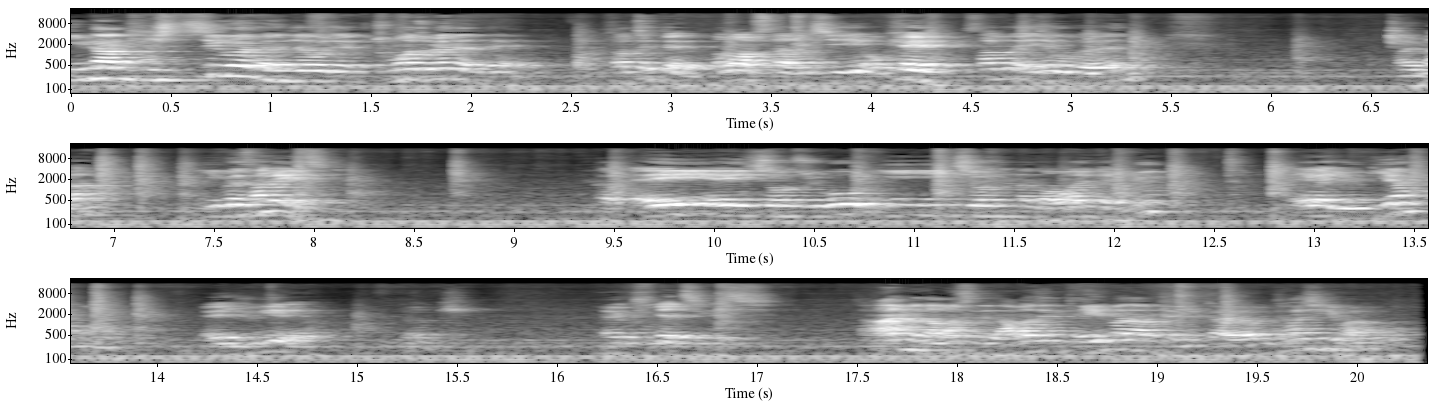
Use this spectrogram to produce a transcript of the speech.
인간 다시 찍어야 되는다고 이제 조마조마했는데 어쨌든 넘어갑시다 그렇지 오케이 4분의 a제곱은 얼마? 2분의 3이겠지 그러니까 a a 지워주고 2 2 지워준다 넘어가니까 6 a가 6이야? 어 a 6이래요 이렇게 여기 9겠지 그치 자, 아니면 나머지는 나머지는 대입만 하면 되니까 여러분들 하시기 바라고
